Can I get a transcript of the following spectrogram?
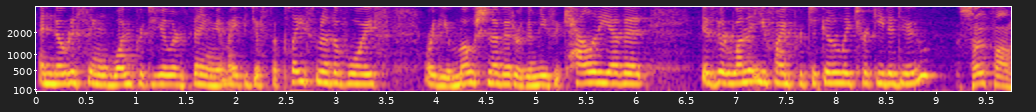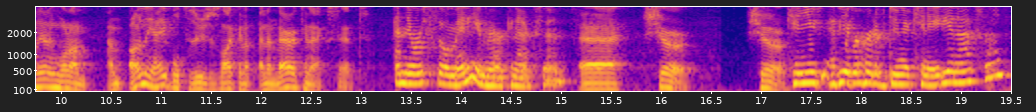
and noticing one particular thing. It might be just the placement of the voice, or the emotion of it, or the musicality of it. Is there one that you find particularly tricky to do? So far, the only one I'm, I'm only able to do is just like an, an American accent. And there are so many American accents. Uh, sure. Sure. Can you have you ever heard of doing a Canadian accent?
